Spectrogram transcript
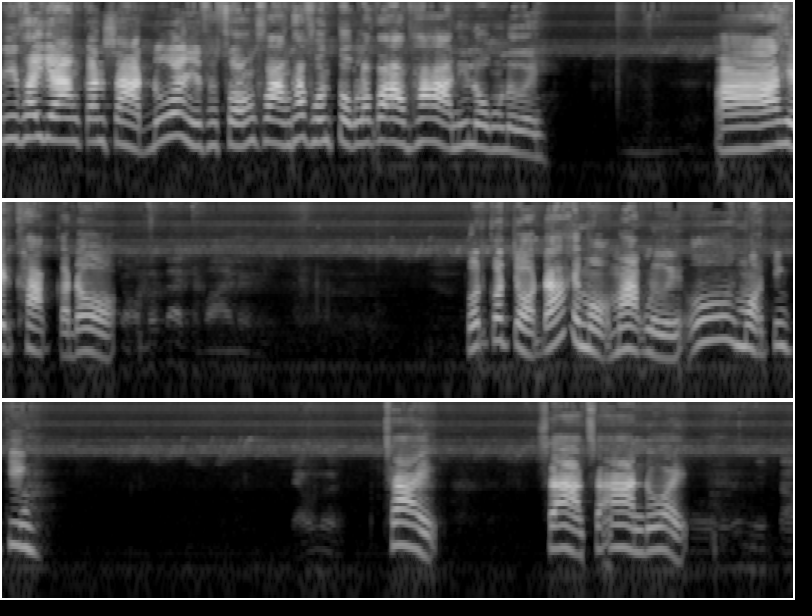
มีพยางกันศาสตร์ด้วยเนี่ยสองฝั่งถ้าฝนตกแล้วก็เอาผ้านี้ลงเลยปลาเห็ดขักกระดอกจอดรถได้สบายเลยรถก็จอดได้เหมาะมากเลย โอ้ เหมาะจริงจ๋วเลยๆ ใช่ สะอาดสะอ้านด้วยโอ้ยมีเตา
